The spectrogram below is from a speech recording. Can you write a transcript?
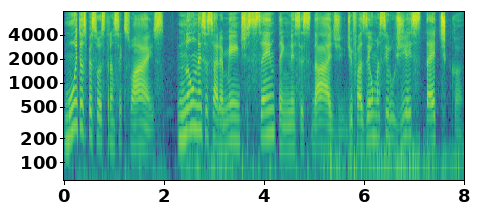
Muitas pessoas transexuais não necessariamente sentem necessidade de fazer uma cirurgia estética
